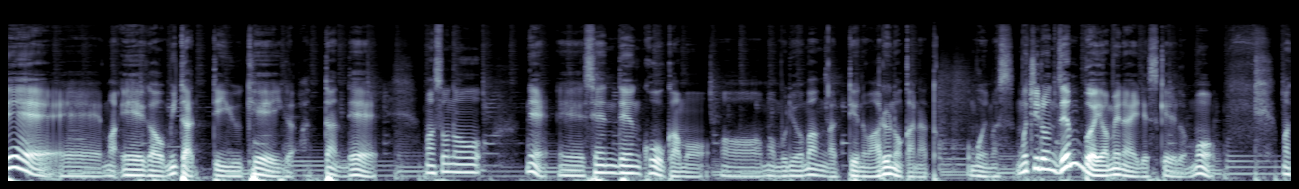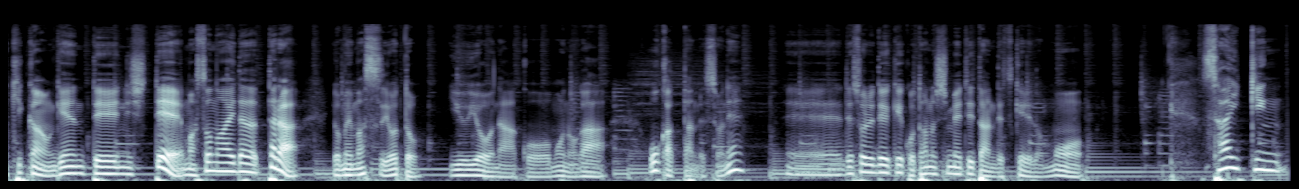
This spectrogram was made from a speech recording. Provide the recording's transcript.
えーまあ、映画を見たっていう経緯があったんで、まあ、そのね、えー、宣伝効果も、まあ、無料漫画っていうのはあるのかなと思います。もちろん全部は読めないですけれども、まあ、期間を限定にして、まあ、その間だったら読めますよというようなこうものが多かったんですよね。えー、で、それで結構楽しめてたんですけれども、最近、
